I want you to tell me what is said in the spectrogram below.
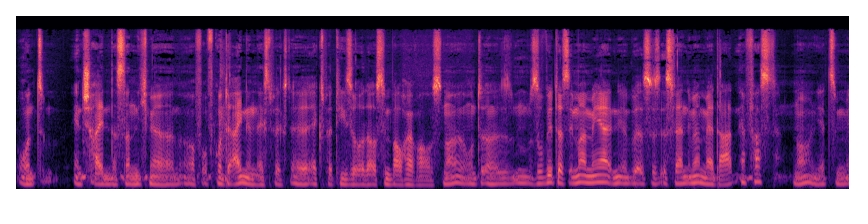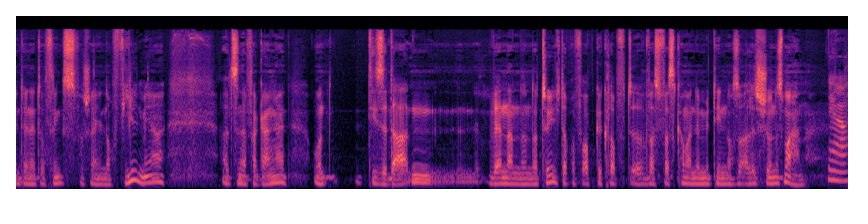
und entscheiden das dann nicht mehr auf, aufgrund der eigenen Exper äh, Expertise oder aus dem Bauch heraus. Ne? Und äh, so wird das immer mehr, es, es werden immer mehr Daten erfasst. Ne? Jetzt im Internet of Things wahrscheinlich noch viel mehr als in der Vergangenheit. Und diese Daten werden dann natürlich darauf abgeklopft, äh, was, was kann man denn mit denen noch so alles Schönes machen. Ja,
